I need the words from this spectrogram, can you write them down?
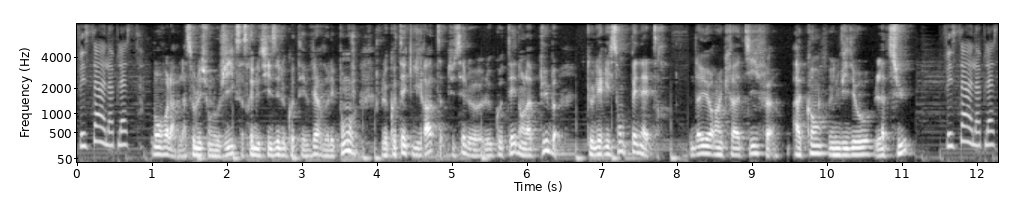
Fais ça à la place. Bon voilà, la solution logique, ça serait d'utiliser le côté vert de l'éponge, le côté qui gratte, tu sais, le, le côté dans la pub que l'hérisson pénètre. D'ailleurs, un créatif a quand une vidéo là-dessus Fais ça à la place.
